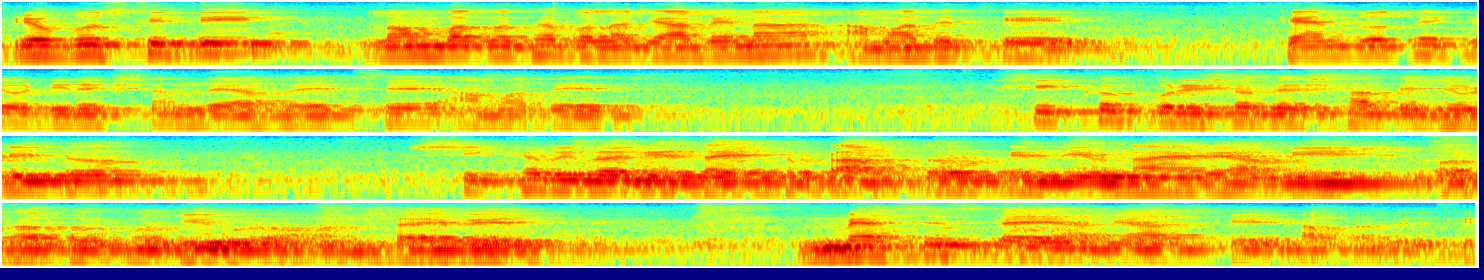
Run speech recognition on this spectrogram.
প্রিয় উপস্থিতি, লম্বা কথা বলা যাবে না, আমাদেরকে কেন্দ্র থেকেও ডিরেকশন দেওয়া হয়েছে। আমাদের শিক্ষক পরিষদের সাথে জড়িত, শিক্ষা বিভাগের দায়িত্বপ্রাপ্ত কেন্দ্রীয় নায়েবে আমির অধ্যাপক মুজিবুর রহমান সাহেবের মেসেজটাই আমি আজকে আপনাদেরকে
